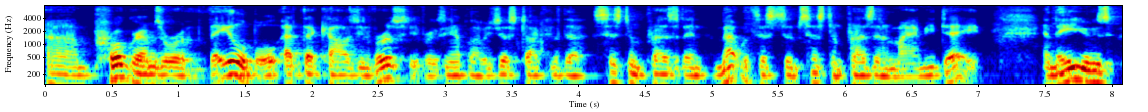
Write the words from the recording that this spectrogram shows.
um, programs are available at that college university. For example, I was just talking to the system president, met with the system, system president Miami Dade, and they use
